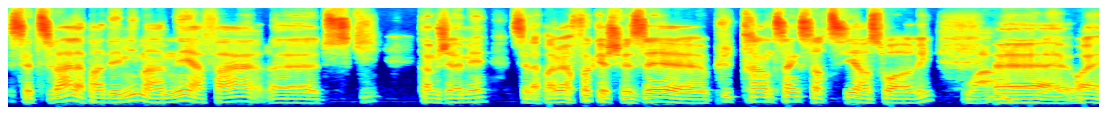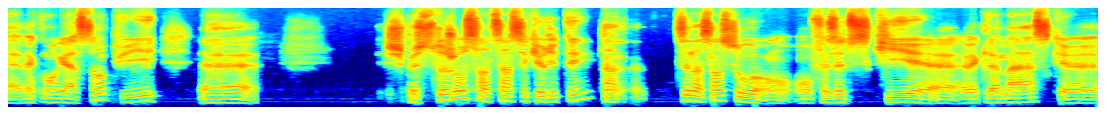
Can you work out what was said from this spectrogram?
cet hiver, la pandémie m'a amené à faire du ski comme jamais. C'est la première fois que je faisais plus de 35 sorties en soirée wow. ouais, avec mon garçon. Puis je me suis toujours senti en sécurité. Dans, dans le sens où on, faisait du ski euh, avec le masque. Euh,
